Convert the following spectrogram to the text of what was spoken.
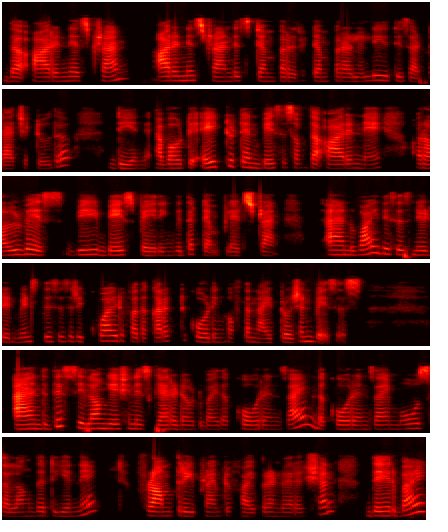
the RNA strand. RNA strand is temporary. Temporarily, it is attached to the DNA. About 8 to 10 bases of the RNA are always be base pairing with the template strand. And why this is needed means this is required for the correct coding of the nitrogen bases and this elongation is carried out by the core enzyme. The core enzyme moves along the DNA from 3' to 5' direction, thereby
